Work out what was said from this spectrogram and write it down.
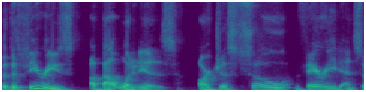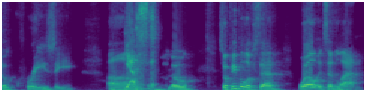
But the theories about what it is are just so varied and so crazy. Um, yes. So, so people have said, well, it's in Latin.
